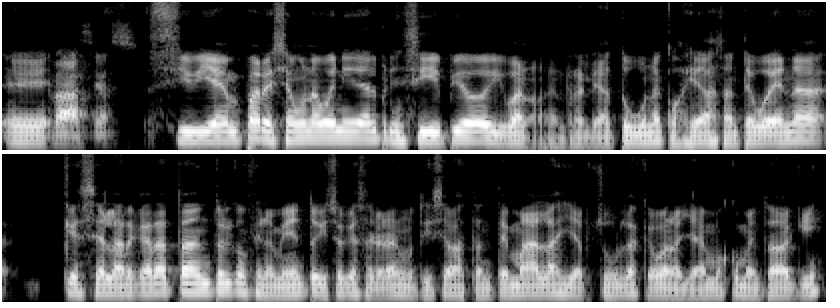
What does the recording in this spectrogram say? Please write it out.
Eh, Gracias. si bien parecía una buena idea al principio, y bueno, en realidad tuvo una acogida bastante buena, que se alargara tanto el confinamiento hizo que salieran noticias bastante malas y absurdas que, bueno, ya hemos comentado aquí.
